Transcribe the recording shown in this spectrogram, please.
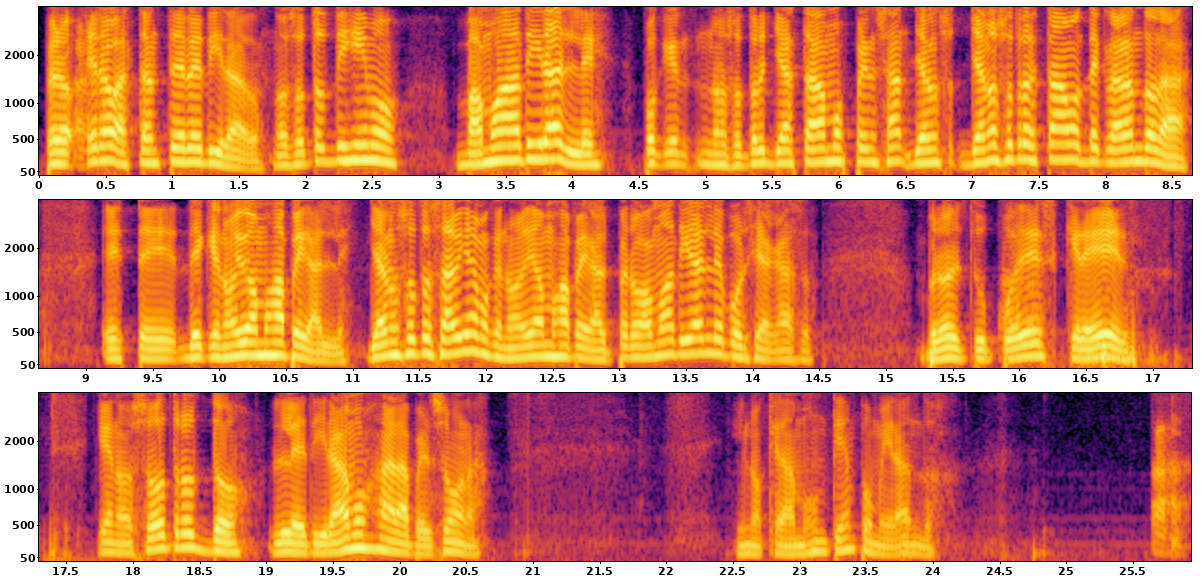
Pero era bastante retirado. Nosotros dijimos, vamos a tirarle, porque nosotros ya estábamos pensando, ya, ya nosotros estábamos declarando la, este, de que no íbamos a pegarle. Ya nosotros sabíamos que no le íbamos a pegar, pero vamos a tirarle por si acaso. Bro, tú puedes creer que nosotros dos le tiramos a la persona y nos quedamos un tiempo mirando. Ajá.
